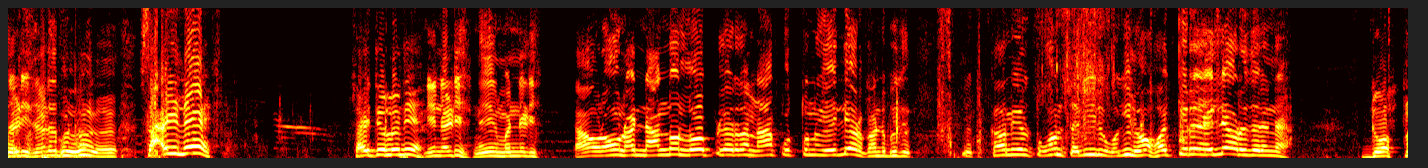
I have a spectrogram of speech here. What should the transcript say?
ನಡಿ, ಸಾಯಿಲೆ. ಸಾಯ್ತಿಲ್ಲ ನೀ? ನೀ ನಡಿ ನೀನ್ ಮನ್ ನಡಿ. ಅವ್ನು ಅವ್ನು ನಡಿ. ನಾನೊಂದು ಲೋ ಪ್ಲೇಯರ್ ನಾ ಕೂತನು ಎಲ್ಲಿ ಅವ್ರು ಕಂಡು ಬಿದ್ದು ಕಾಲಿಯಲ್ಲಿ ತೊಗೊಂಡು ತಲೀಲಿ ಹೋಗಿ ಹೊಕ್ಕಿರ ಎಲ್ಲಿ ಅವ್ರು ಇದಾರೆ ದೋಸ್ತ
